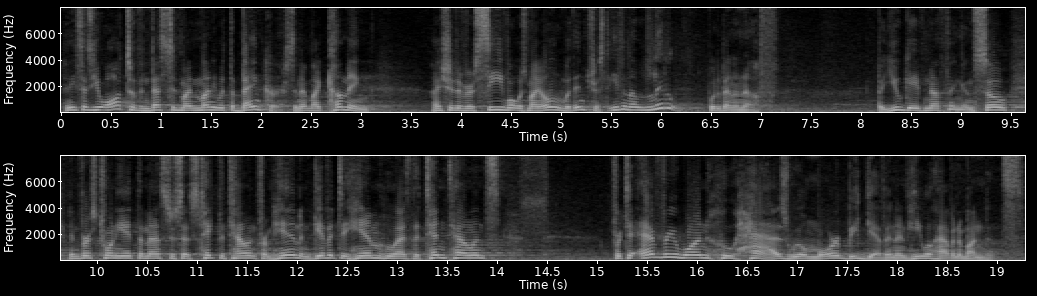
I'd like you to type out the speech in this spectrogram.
And he says, You ought to have invested my money with the bankers, and at my coming, I should have received what was my own with interest. Even a little would have been enough. But you gave nothing. And so in verse 28, the master says, Take the talent from him and give it to him who has the ten talents. For to everyone who has will more be given, and he will have an abundance.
